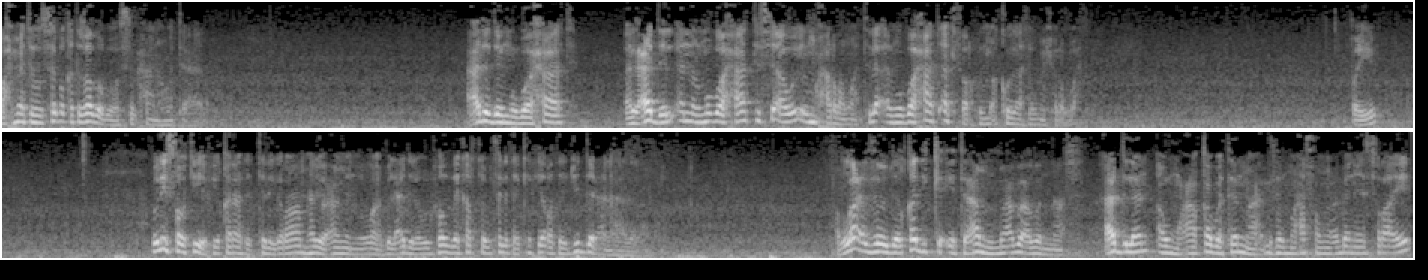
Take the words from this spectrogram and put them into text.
رحمته سبقت غضبه سبحانه وتعالى. عدد المباحات العدل أن المباحات تساوي المحرمات لا المباحات أكثر في المأكولات والمشروبات. طيب. ولي صوتية في قناة التليجرام هل يعامل الله بالعدل أو بالفضل ذكرت أمثلة كثيرة جدا على هذا الأمر. الله عز وجل قد يتعامل مع بعض الناس عدلا أو معاقبة مع مثل ما حصل مع بني إسرائيل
